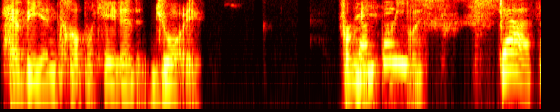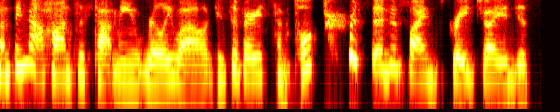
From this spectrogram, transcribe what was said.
heavy and complicated joy for something, me personally. Yeah, something that Hans has taught me really well. He's a very simple person and finds great joy in just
